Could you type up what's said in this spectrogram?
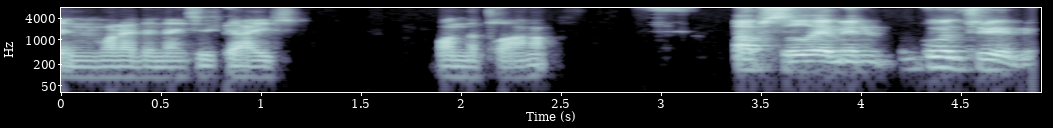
been one of the nicest guys on the planet. Absolutely. I mean, going through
